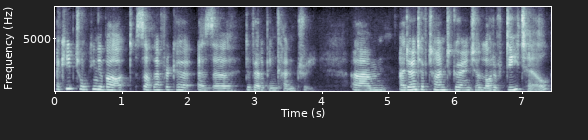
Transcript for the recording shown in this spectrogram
I keep talking about South Africa as a developing country. Um, I don't have time to go into a lot of detail,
